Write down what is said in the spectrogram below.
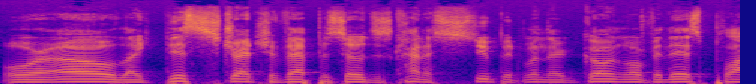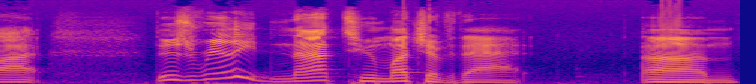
or oh, like this stretch of episodes is kind of stupid when they're going over this plot. There's really not too much of that. Um,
